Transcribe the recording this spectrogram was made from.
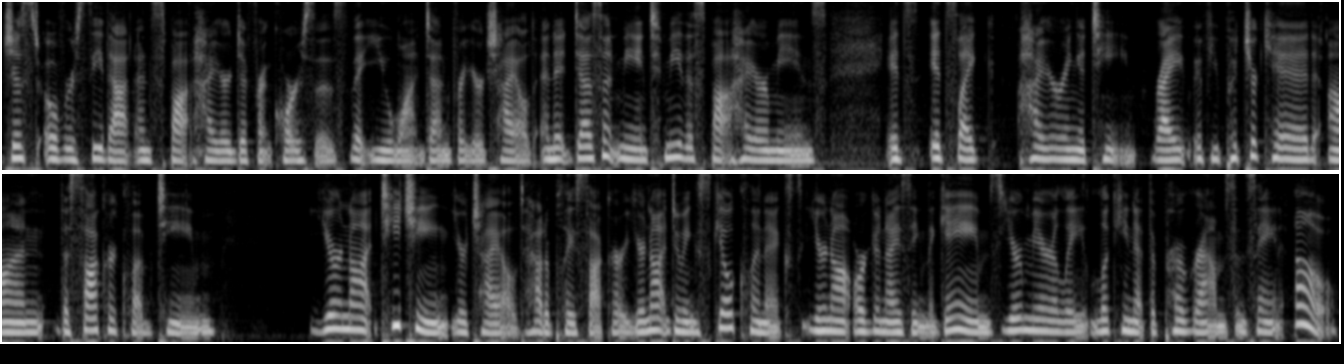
just oversee that and spot hire different courses that you want done for your child. And it doesn't mean to me the spot hire means it's it's like hiring a team, right? If you put your kid on the soccer club team, you're not teaching your child how to play soccer. You're not doing skill clinics. You're not organizing the games. You're merely looking at the programs and saying, oh,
